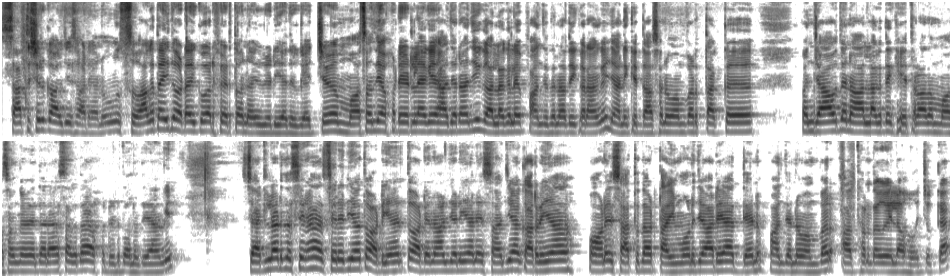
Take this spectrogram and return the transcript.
ਸਤਿ ਸ਼੍ਰੀ ਅਕਾਲ ਜੀ ਸਾਰਿਆਂ ਨੂੰ। ਸਵਾਗਤ ਹੈ ਜੀ ਤੁਹਾਡਾ ਇੱਕ ਵਾਰ ਫਿਰ ਤੋਂ ਨਵੀਂ ਵੀਡੀਓ ਦੇ ਵਿੱਚ। ਮੌਸਮ ਦੀ ਅਪਡੇਟ ਲੈ ਕੇ ਹਾਜ਼ਰ ਹਾਂ ਜੀ। ਗੱਲ ਅਗਲੇ 5 ਦਿਨਾਂ ਦੀ ਕਰਾਂਗੇ, ਯਾਨੀ ਕਿ 10 ਨਵੰਬਰ ਤੱਕ ਪੰਜਾਬ ਦੇ ਨਾਲ ਲੱਗਦੇ ਖੇਤਰਾਂ ਦਾ ਮੌਸਮ ਕਿਵੇਂ ਦਾ ਰਹਿ ਸਕਦਾ ਅਪਡੇਟ ਤੁਹਾਨੂੰ ਦੇਵਾਂਗੇ। ਸੈਟਲਾਈਟ ਦੱਸਿਆ ਸਿਰੇ ਦੀਆਂ ਤੁਹਾਡੀਆਂ ਤੁਹਾਡੇ ਨਾਲ ਜਿਹੜੀਆਂ ਨੇ ਸਾਂਝੀਆਂ ਕਰ ਰਹੀਆਂ, ਪੌਣੇ 7 ਦਾ ਟਾਈਮ ਹੋਣ ਜਾ ਰਿਹਾ, ਦਿਨ 5 ਨਵੰਬਰ, ਆਥਣ ਦਾ ਵੇਲਾ ਹੋ ਚੁੱਕਾ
